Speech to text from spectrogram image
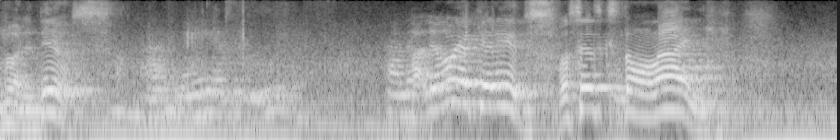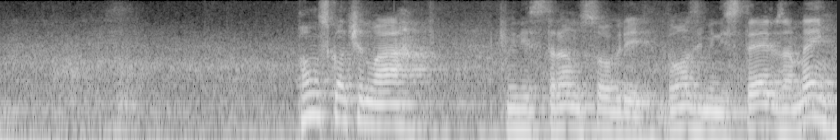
Glória a Deus. Aleluia, queridos. Vocês que estão online, vamos continuar ministrando sobre dons e ministérios, amém?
